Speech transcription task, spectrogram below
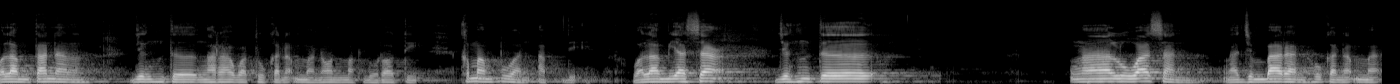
Walam tanal jeung teu ngarawat kana emanon makdurati kemampuan abdi. Walam yasa jeung henteu ngaluasan ngajembaran hukana emak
